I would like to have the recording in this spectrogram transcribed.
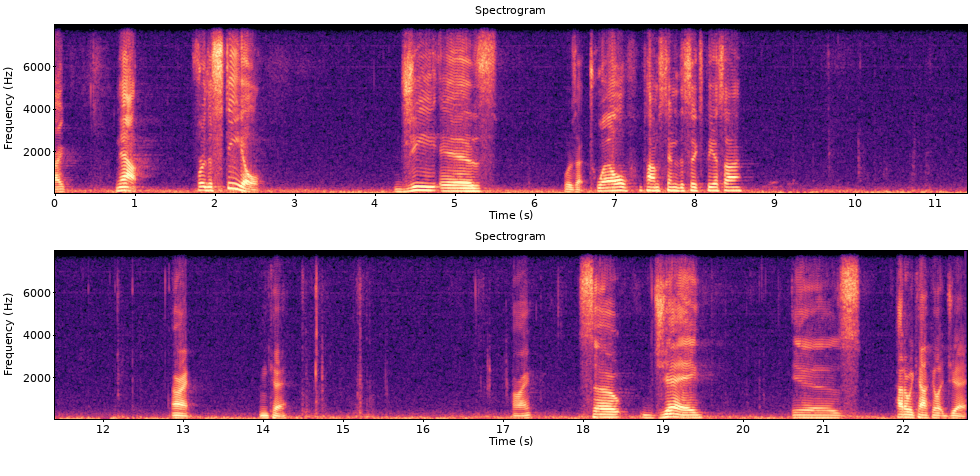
Right. Now, for the steel, G is, what is that, 12 times 10 to the 6 psi? All right. Okay. All right. So J is, how do we calculate J?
